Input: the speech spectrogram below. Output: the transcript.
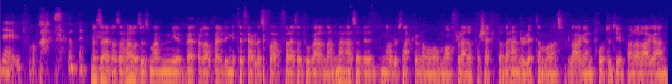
det er utfordrende. Men så er det så høres ut som mye, eller veldig mye til felles for, for disse to verdenene. Altså det, når du snakker nå om å ha flere prosjekter, det handler litt om å lage en prototyp eller lage en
